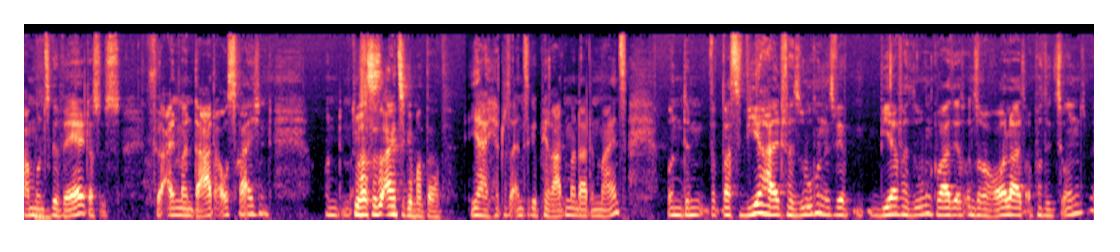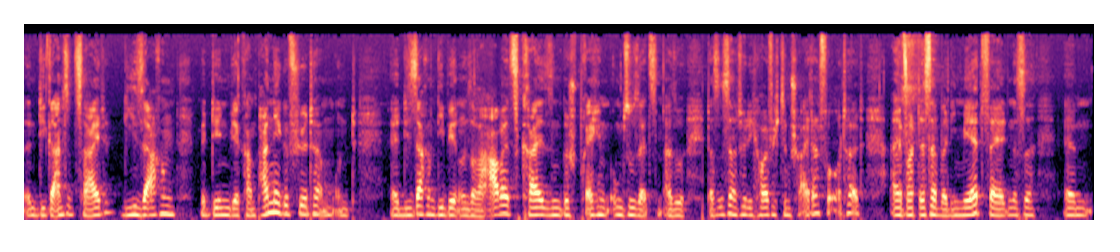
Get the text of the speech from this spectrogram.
haben uns gewählt. Das ist für ein Mandat ausreichend. Und Du hast das einzige Mandat. Ja, ich habe das einzige Piratenmandat in Mainz. Und ähm, was wir halt versuchen, ist, wir, wir versuchen quasi aus unserer Rolle als Opposition äh, die ganze Zeit die Sachen, mit denen wir Kampagne geführt haben und äh, die Sachen, die wir in unseren Arbeitskreisen besprechen, umzusetzen. Also das ist natürlich häufig zum Scheitern verurteilt. Einfach deshalb, weil die Mehrheitsverhältnisse ähm,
